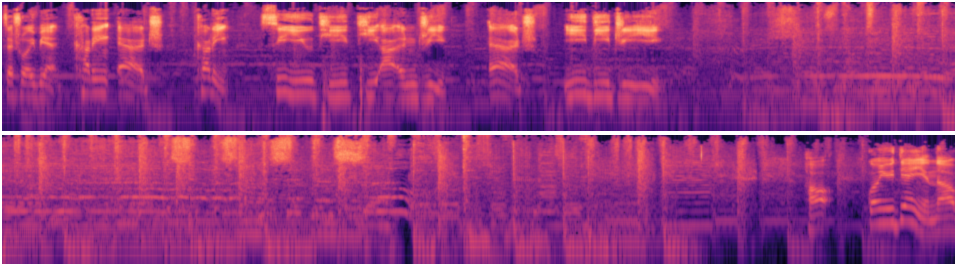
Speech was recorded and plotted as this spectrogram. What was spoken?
再说一遍，cutting edge。Cutting, C-U-T-T-I-N-G, edge, E-D-G-E。好，关于电影呢，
